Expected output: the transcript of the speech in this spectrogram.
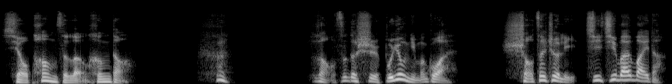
小胖子冷哼道：“哼，老子的事不用你们管，少在这里唧唧歪歪的。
